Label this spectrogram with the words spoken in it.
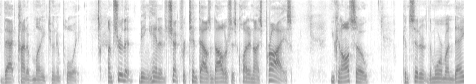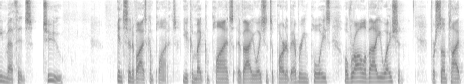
that kind of money to an employee. I'm sure that being handed a check for $10,000 is quite a nice prize. You can also consider the more mundane methods to incentivize compliance. You can make compliance evaluations a part of every employee's overall evaluation for some type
